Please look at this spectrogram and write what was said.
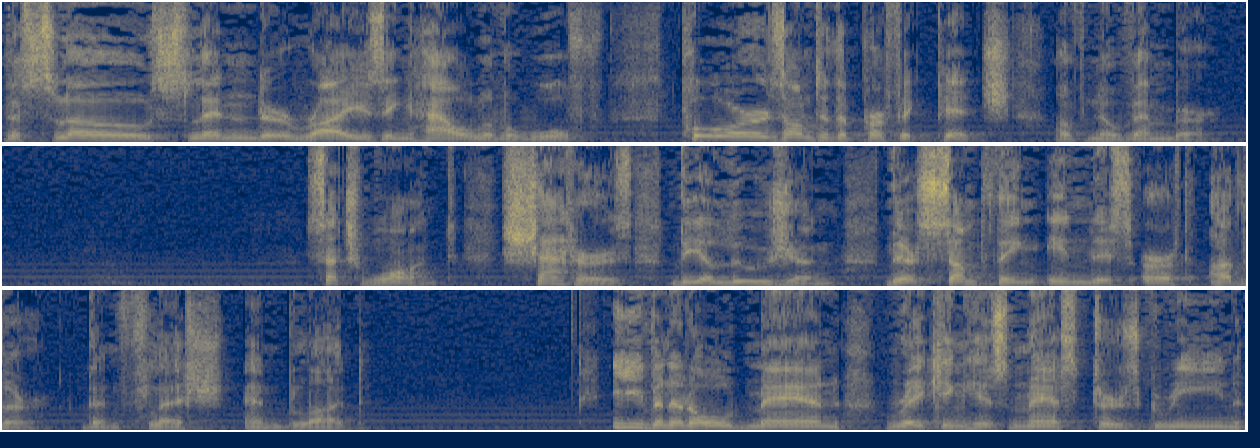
the slow, slender, rising howl of a wolf pours onto the perfect pitch of November. Such want shatters the illusion there's something in this earth other than flesh and blood. Even an old man raking his master's green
